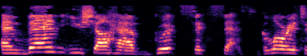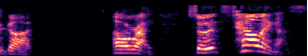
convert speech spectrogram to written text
and then you shall have good success. Glory to God. All right. So it's telling us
